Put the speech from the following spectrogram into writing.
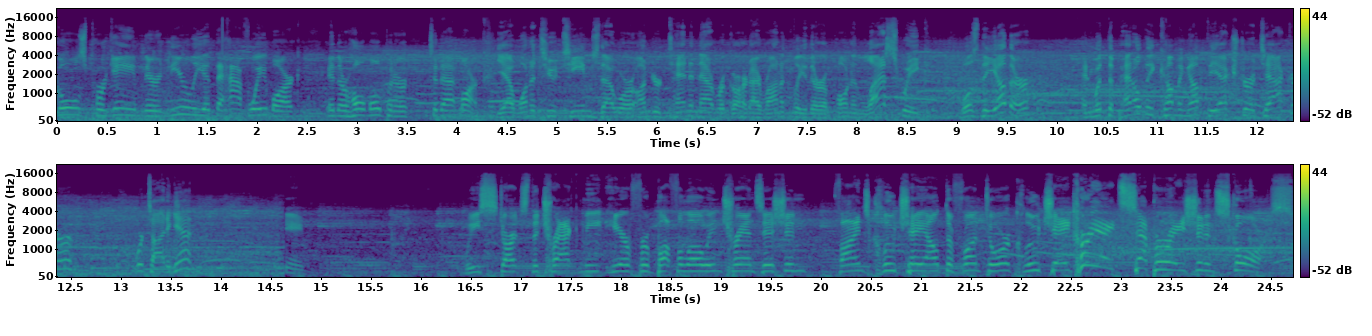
goals per game. They're nearly at the halfway mark in their home opener to that mark. Yeah, one of two teams that were under 10 in that regard. Ironically, their opponent last week was the other. And with the penalty coming up, the extra attacker, we're tied again. We starts the track meet here for Buffalo in transition. Finds Cloutier out the front door. Cloutier creates separation and scores.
